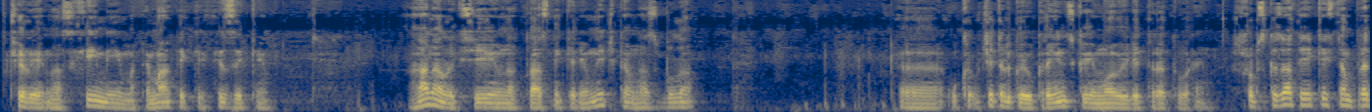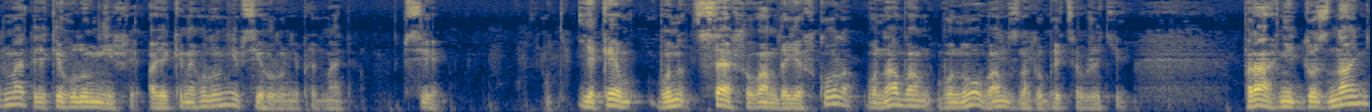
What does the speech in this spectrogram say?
вчили нас хімії, математики, фізики. Ганна Олексіївна, класна керівничка, в нас була е, вчителькою української мови і літератури. Щоб сказати якісь там предмети, які головніші, а які не головні, всі головні предмети. Всі яке воно, все, що вам дає школа, вона вам, воно вам знадобиться в житті. Прагніть до знань,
